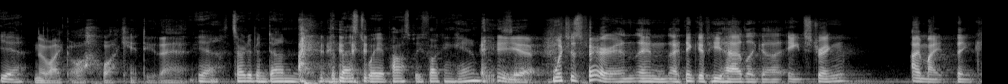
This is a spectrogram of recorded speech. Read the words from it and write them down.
Yeah. and they're like, oh, well, I can't do that. Yeah. It's already been done the best way it possibly fucking can be. so. yeah, Which is fair. And and I think if he had like a eight string I might think,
